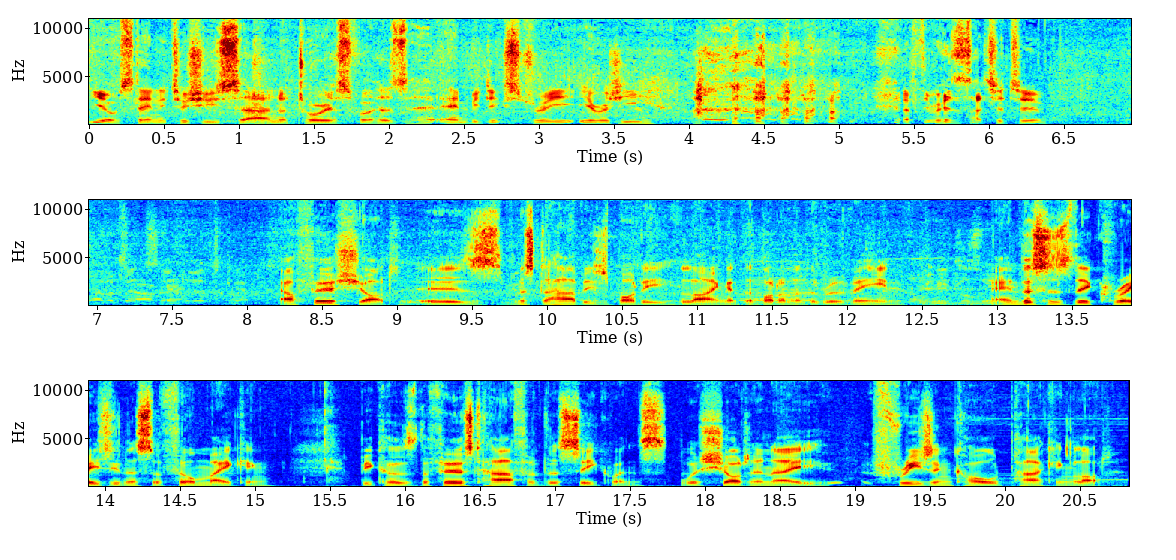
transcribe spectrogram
Yeah, well, Stanley Tucci's uh, notorious for his ambidexterity, if there is such a term. Our first shot is Mr. Harvey's body lying at the bottom of the ravine. And this is the craziness of filmmaking because the first half of the sequence was shot in a freezing cold parking lot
